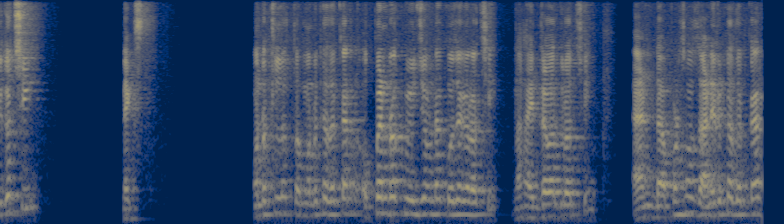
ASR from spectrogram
ଠିକ ଅଛି ନେକ୍ସଟ ମନେ ରଖିଲ ତ ମନେ ରଖିବା ଦରକାର ଓପେନ୍ ରକ୍ ମ୍ୟୁଜିୟମଟା କେଉଁ ଜାଗାରେ ଅଛି ନା ହାଇଦ୍ରାବାଦରେ ଅଛି ଆଣ୍ଡ ଆପଣ ସମସ୍ତେ ଜାଣି ରଖିବା ଦରକାର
